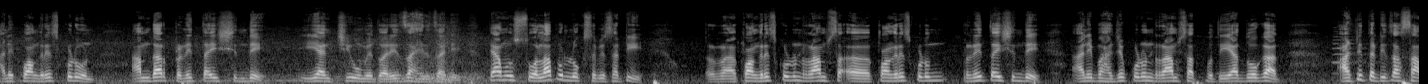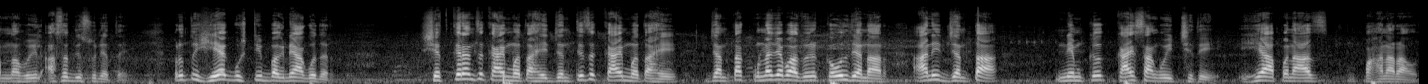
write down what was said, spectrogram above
आणि काँग्रेसकडून आमदार प्रणितताई शिंदे यांची उमेदवारी जाहीर झाली. त्यामुळे सोलापूर लोकसभेसाठी रा काँग्रेसकडून राम सा काँग्रेसकडून प्रणिताई शिंदे आणि भाजपकडून राम सातपुते या दोघात अटीतटीचा सामना होईल असं दिसून येतं आहे परंतु ह्या गोष्टी बघण्या अगोदर शेतकऱ्यांचं काय मत आहे जनतेचं काय मत आहे जनता कुणाच्या बाजूने कौल देणार आणि जनता नेमकं काय सांगू इच्छिते हे आपण आज पाहणार आहोत.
